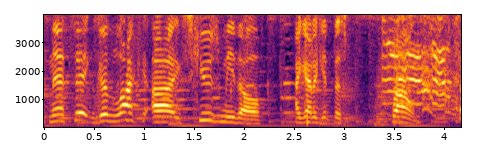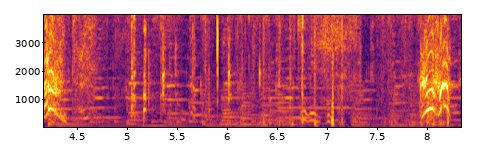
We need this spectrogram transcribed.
And that's it. Good luck. Uh, excuse me though. I gotta get this crown.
